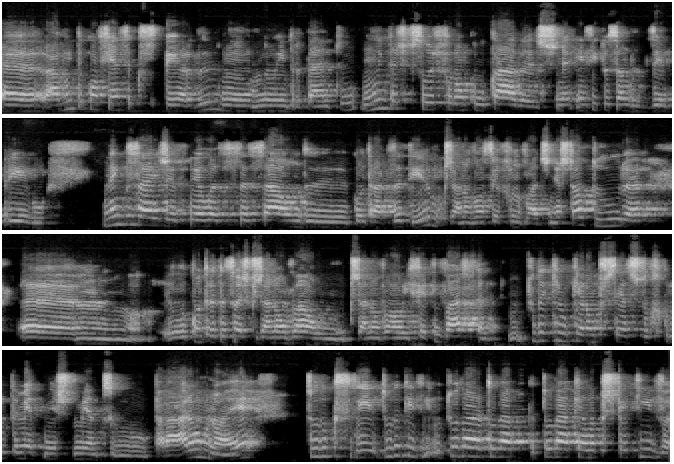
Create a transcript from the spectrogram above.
há muita confiança que se perde no, no entretanto, muitas pessoas foram colocadas em situação de desemprego nem que seja pela cessação de contratos a termo, que já não vão ser renovados nesta altura, um, contratações que já não vão, que já não vão efetivar, portanto, tudo aquilo que eram processos de recrutamento neste momento pararam, não é? Tudo que seria, tudo que, toda, toda, toda aquela perspectiva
